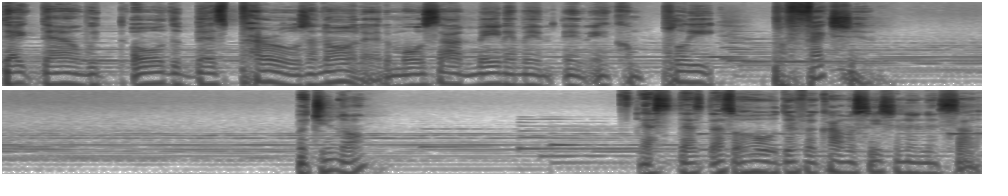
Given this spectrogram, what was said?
Decked down with all the best pearls and all that. The Most High made him in, in, in complete perfection. But you know, that's that's that's a whole different conversation in itself.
